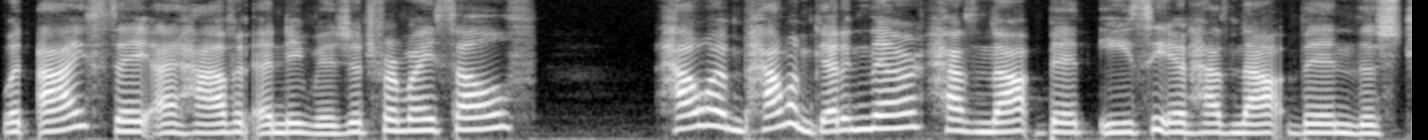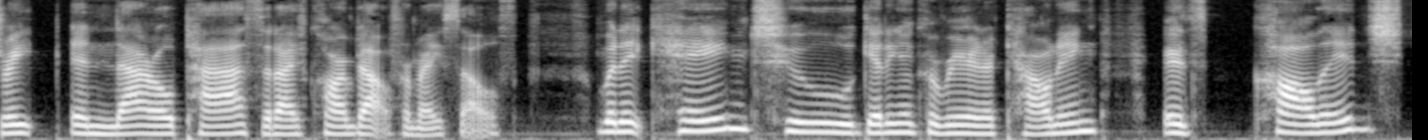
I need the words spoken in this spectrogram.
When I say I have an ending vision for myself, how I'm how I'm getting there has not been easy and has not been the straight and narrow path that I've carved out for myself. When it came to getting a career in accounting, it's college,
